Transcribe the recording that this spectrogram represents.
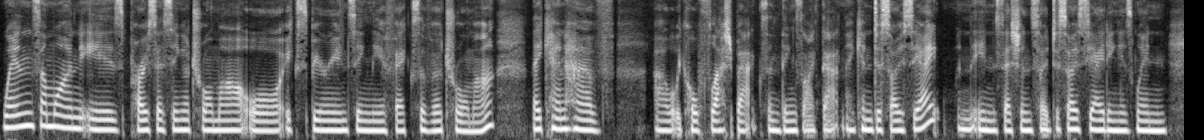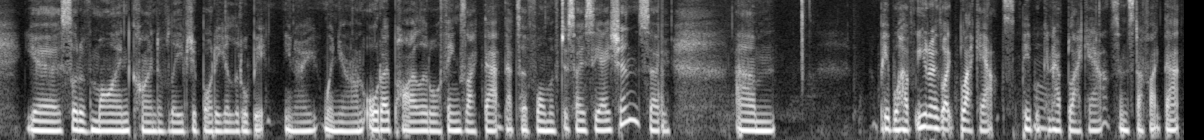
when someone is processing a trauma or experiencing the effects of a trauma, they can have uh, what we call flashbacks and things like that. They can dissociate in, in sessions. So, dissociating is when your sort of mind kind of leaves your body a little bit, you know, when you're on autopilot or things like that. That's a form of dissociation. So, um, people have, you know, like blackouts. People mm. can have blackouts and stuff like that.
